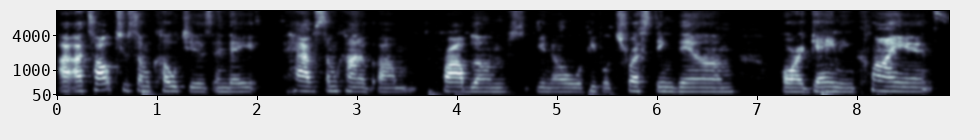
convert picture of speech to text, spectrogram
I, I talked to some coaches, and they have some kind of um, problems, you know, with people trusting them or gaining clients.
